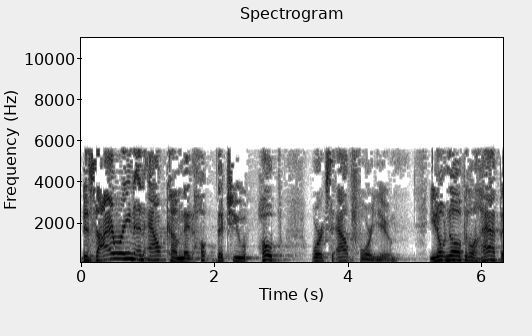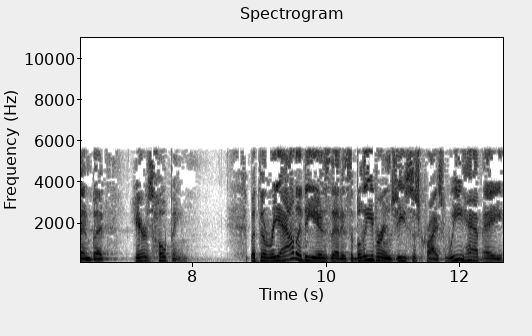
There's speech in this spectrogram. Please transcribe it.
Desiring an outcome that, ho- that you hope works out for you. You don't know if it'll happen, but here's hoping. But the reality is that as a believer in Jesus Christ, we have a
